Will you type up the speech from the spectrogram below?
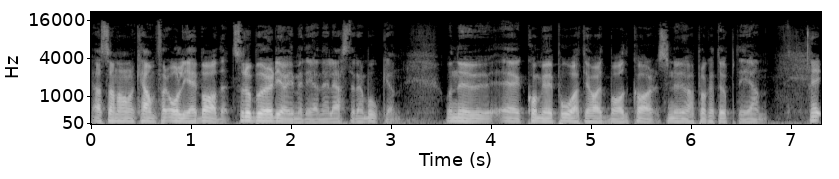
Alltså han har någon kamferolja i badet Så då började jag ju med det när jag läste den boken Och nu eh, kom jag ju på att jag har ett badkar Så nu har jag plockat upp det igen Jag,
